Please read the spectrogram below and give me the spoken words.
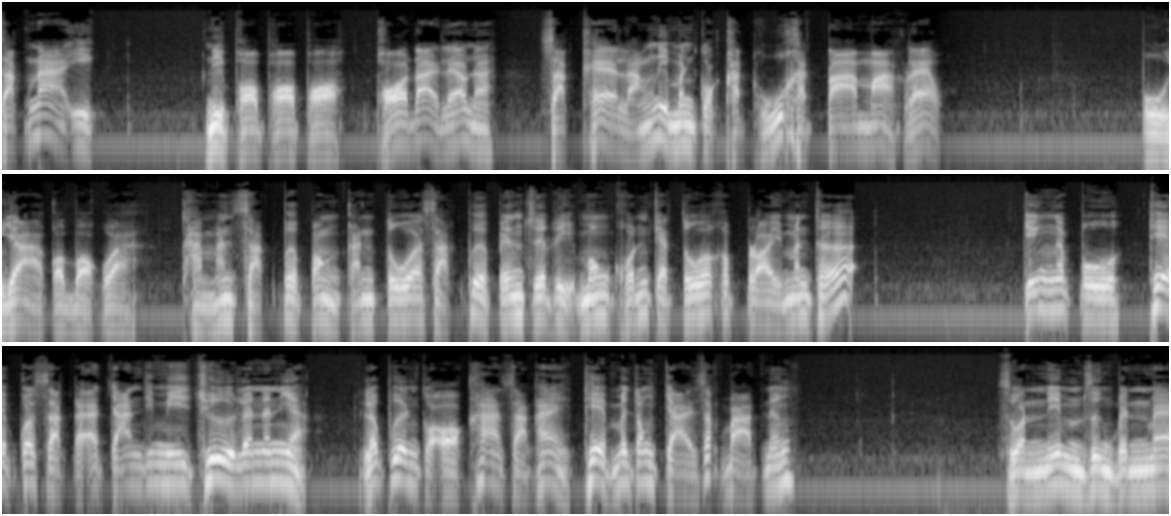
สักหน้าอีก นี่พอพอพอพอได้แล้วนะสักแค่หลังนี่มันก็ขัดหูขัดตามากแล้ว ปู่ย่าก็บอกว่าถ้ามันสักเพื่อป้องกันตัวสักเพื่อเป็นสิริมงคลแก่ตัวก็ปล่อยมันเถอะ จริงนะปู่เทพก็สักกับอาจารย์ที่มีชื่อแล้วนะเนี่ย แล้วเพื่อนก็ออกค่าสักให้ เทพไม่ต้องจ่ายสักบาทหนึ่งส่วนนิ่มซึ่งเป็นแม่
